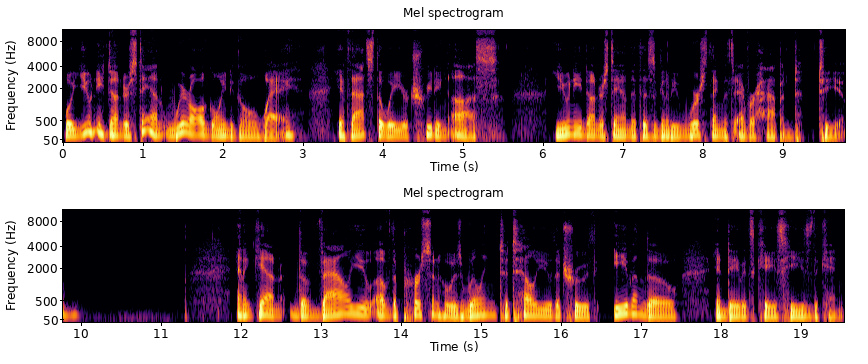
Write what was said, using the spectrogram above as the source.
well, you need to understand we're all going to go away. If that's the way you're treating us, you need to understand that this is going to be the worst thing that's ever happened to you. And again, the value of the person who is willing to tell you the truth, even though in David's case he's the king.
